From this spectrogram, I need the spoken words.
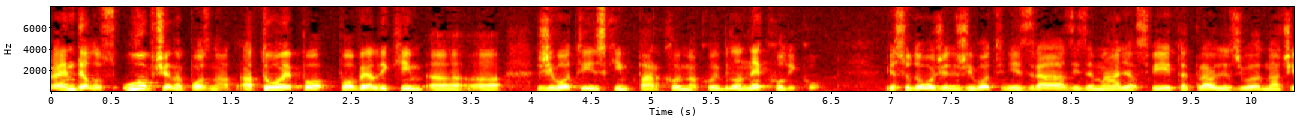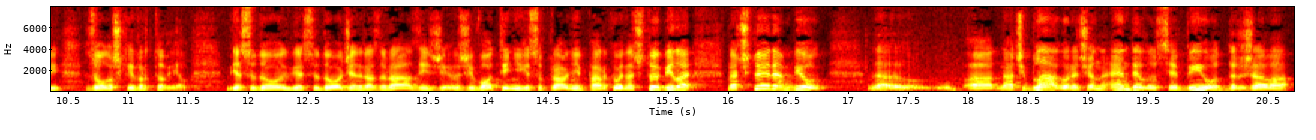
Endelus uopćeno poznat, a to je po, po velikim a, a, životinskim parkovima koje je bilo nekoliko, gdje su dovođene životinje iz razni zemalja svijeta, pravljene znači zološke vrtove, jel? Gdje, su do, gdje su dovođene razno razni životinje, gdje su pravljeni parkovi, znači to je bila, znači to je jedan bio, a, a, znači blago rečeno, Endelus je bio država,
